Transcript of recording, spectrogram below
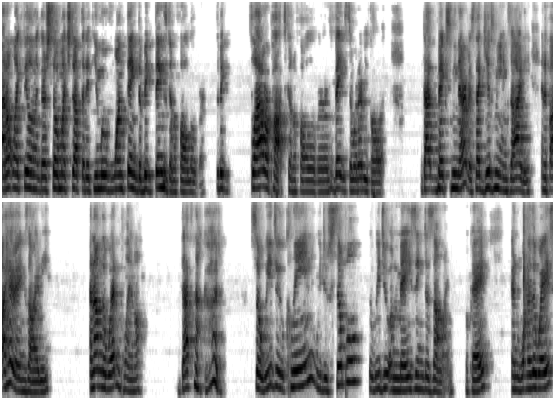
I don't like feeling like there's so much stuff that if you move one thing, the big thing's to fall over. The big flower pot's to fall over, or vase, or whatever you call it. That makes me nervous. That gives me anxiety. And if I have anxiety and I'm the wedding planner, that's not good. So we do clean, we do simple, but we do amazing design. Okay. And one of the ways,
